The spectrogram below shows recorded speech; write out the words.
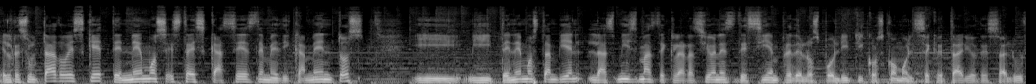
El resultado es que tenemos esta escasez de medicamentos y, tenemos también las mismas declaraciones de siempre de los políticos como el secretario de Salud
